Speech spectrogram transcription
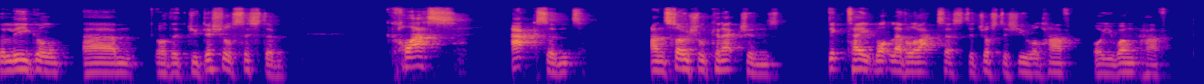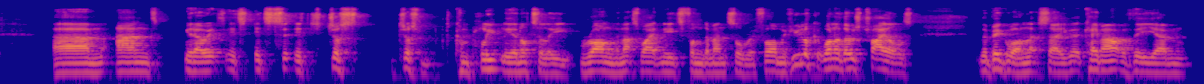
the legal um, or the judicial system, class, accent, and social connections dictate what level of access to justice you will have or you won't have. Um, and you know, it's it's it's it's just just completely and utterly wrong, and that's why it needs fundamental reform. If you look at one of those trials, the big one, let's say, that came out of the um,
